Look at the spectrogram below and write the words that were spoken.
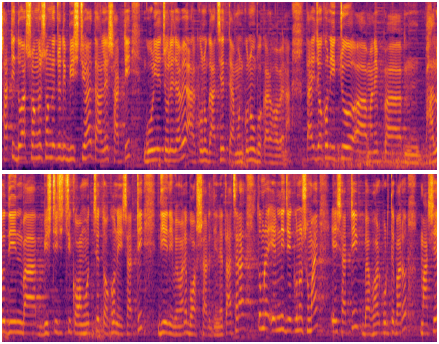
সারটি দেওয়ার সঙ্গে সঙ্গে যদি বৃষ্টি হয়, তাহলে সারটি গড়িয়ে চলে যাবে আর কোনো গাছের তেমন কোনো উপকার হবে না। তাই যখন একটু মানে ভালো দিন বা বৃষ্টি টিষ্টি কম হচ্ছে, তখন এই সারটি দিয়ে নেবে মানে বর্ষার দিনে। তাছাড়া তোমরা এমনি যে কোনো সময় এই সারটি ব্যবহার করতে পারো, মাসে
